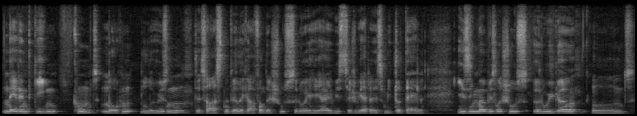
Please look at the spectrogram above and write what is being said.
nicht entgegenkommt nach dem Lösen. Das heißt natürlich auch von der Schussruhe her, ihr wisst, ein schwereres Mittelteil ist immer ein bisschen schussruhiger und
